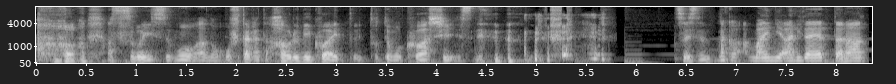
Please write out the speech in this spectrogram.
ー あすごいです。もう、あの、お二方、ハウルビークワイトとても詳しいですね。そうですね。なんか、前にアニダやったなっ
